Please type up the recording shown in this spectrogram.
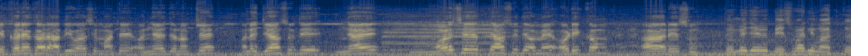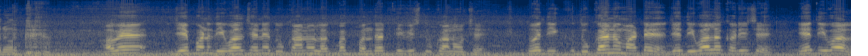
એ ખરેખર આદિવાસી માટે અન્યાયજનક છે અને જ્યાં સુધી ન્યાય મળશે ત્યાં સુધી અમે અડીકમ આ રહેશું તમે જે બેસવાની વાત કરો. હવે જે પણ દિવાલ છે ને દુકાનો લગભગ પંદરથી વીસ દુકાનો છે. તો એ દુકાનો માટે જે દિવાલો કરી છે, એ દિવાલ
